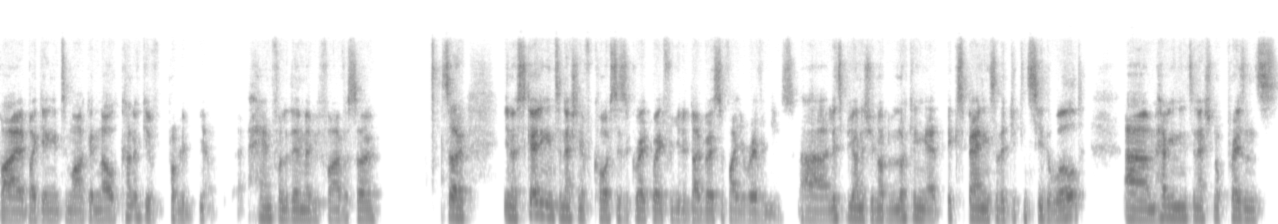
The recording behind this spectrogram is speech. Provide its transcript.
by by getting into market, and I'll kind of give probably you know, a handful of them, maybe five or so. So, you know, scaling internationally, of course, is a great way for you to diversify your revenues. Uh, let's be honest, you're not looking at expanding so that you can see the world um, having an international presence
